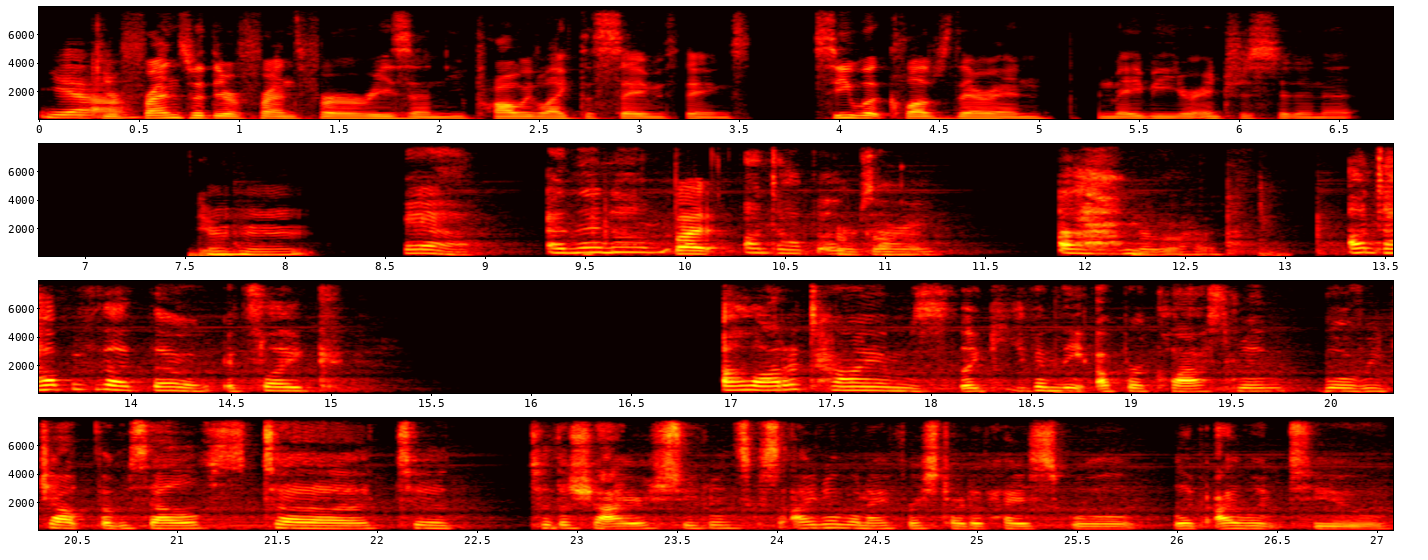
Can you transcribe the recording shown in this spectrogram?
If Yeah. you're friends with your friends for a reason, you probably like the same things. See what clubs they're in and maybe you're interested in it. Yeah. Mhm. Yeah, and then um, But on top, Or oh go sorry, um, no, go ahead. On top of that though, it's like a lot of times, like even the upperclassmen will reach out themselves to to to the Shire students. Because I know when I first started high school, like I went to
